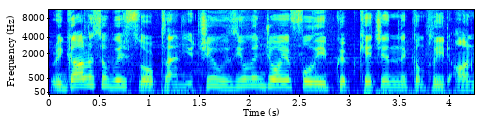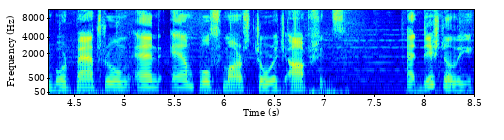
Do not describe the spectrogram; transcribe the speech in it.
Regardless of which floor plan you choose, you'll enjoy a fully equipped kitchen, a complete onboard bathroom, and ample smart storage options. Additionally,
